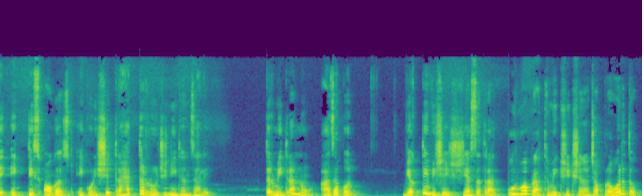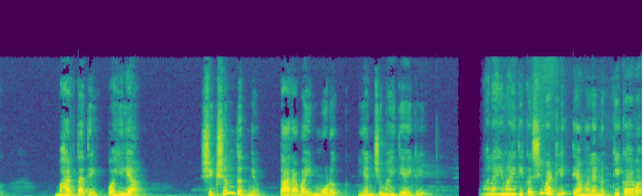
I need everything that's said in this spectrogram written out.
ते एकतीस ऑगस्ट एकोणीसशे त्र्याहत्तर रोजी निधन झाले. तर मित्रांनो आज आपण व्यक्तिविशेष या सत्रात पूर्व प्राथमिक शिक्षणाच्या प्रवर्तक भारतातील पहिल्या शिक्षणतज्ज्ञ ताराबाई मोडक यांची माहिती ऐकली? तुम्हाला ही माहिती कशी वाटली? ते आम्हाला नक्की कळवा.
